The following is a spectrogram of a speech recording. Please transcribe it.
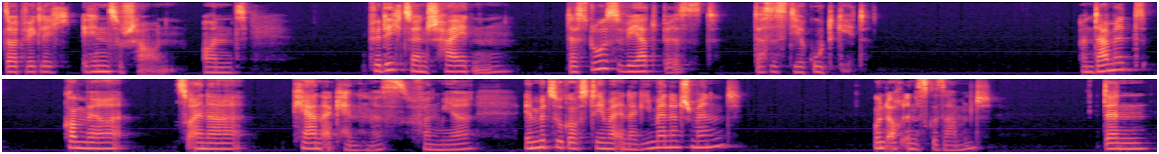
dort wirklich hinzuschauen und für dich zu entscheiden, dass du es wert bist, dass es dir gut geht. Und damit kommen wir zu einer Kernerkenntnis von mir in Bezug aufs Thema Energiemanagement und auch insgesamt. Denn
